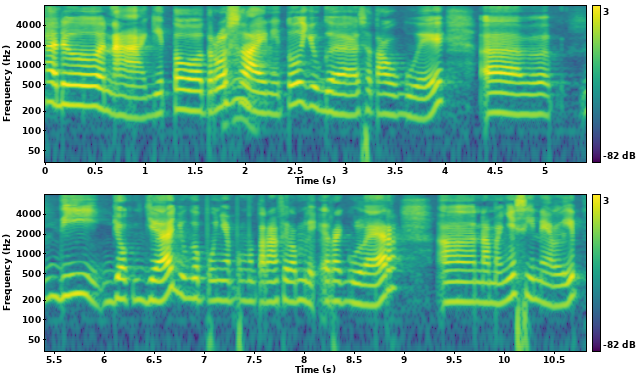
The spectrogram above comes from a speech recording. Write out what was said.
Aduh, nah gitu. Terus selain itu juga setahu gue eh, di Jogja juga punya pemutaran film reguler eh, namanya Sinelip.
